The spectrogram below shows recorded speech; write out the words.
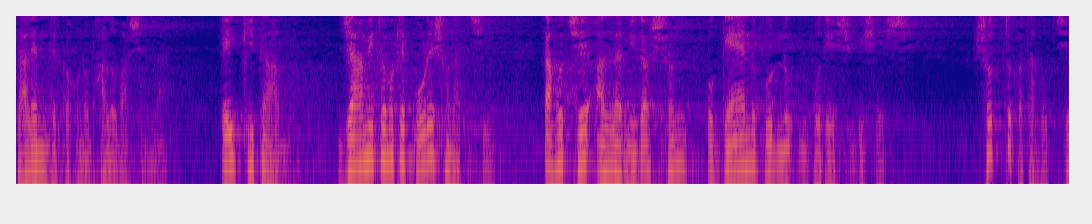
জালেমদের কখনো ভালোবাসেন না। এই কিতাব যা আমি তোমাকে পড়ে শোনাচ্ছি তা হচ্ছে আল্লাহর নিদর্শন ও জ্ঞানপূর্ণ উপদেশ বিশেষ সত্য কথা হচ্ছে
